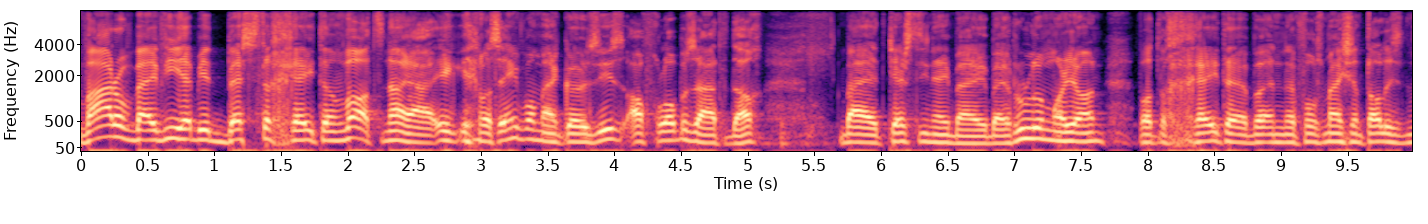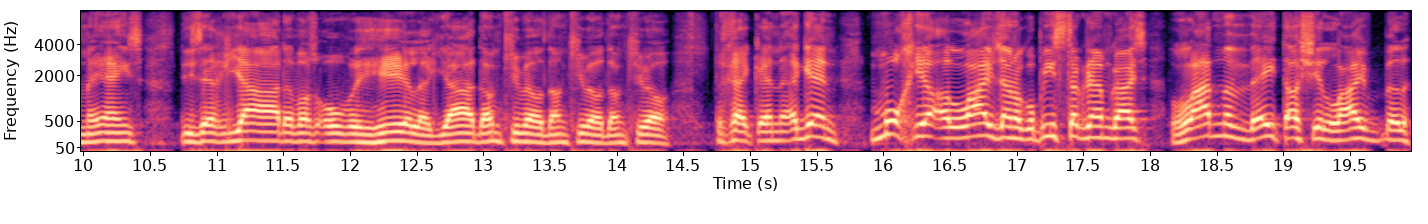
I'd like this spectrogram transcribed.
waar of bij wie heb je het beste gegeten en wat? Nou ja, ik, was een van mijn keuzes afgelopen zaterdag bij het kerstdiner bij, bij Roel en Marjan. Wat we gegeten hebben. En uh, volgens mij Chantal is het mee eens. Die zegt ja, dat was overheerlijk. Ja, dankjewel, dankjewel, dankjewel. Te gek. En again, mocht je live zijn ook op Instagram, guys. Laat me weten als je live...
